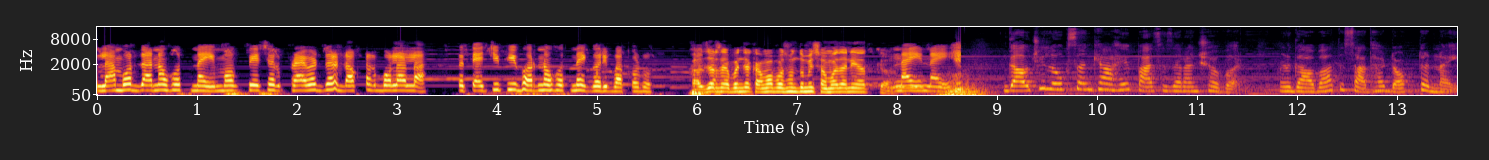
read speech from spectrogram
लांबवर जाणं होत नाही. मग पेशंट प्रायव्हेट जर डॉक्टर बोलावला तर त्याची फी भरणं होत नाही गरीबाकडून. खासदार साहेबांच्या कामापासून तुम्ही समाधानी आहात का? नाही नाही. गावची लोकसंख्या आहे पाच हजारांच्या वर. पण गावात साधा डॉक्टर नाही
